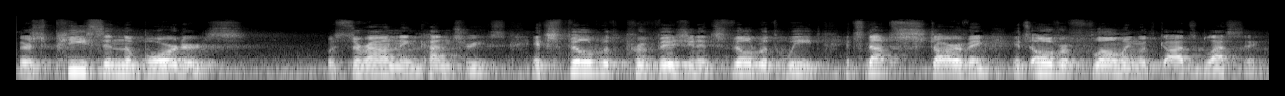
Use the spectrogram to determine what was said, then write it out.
There's peace in the borders with surrounding countries. It's filled with provision, it's filled with wheat. It's not starving, it's overflowing with God's blessing.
